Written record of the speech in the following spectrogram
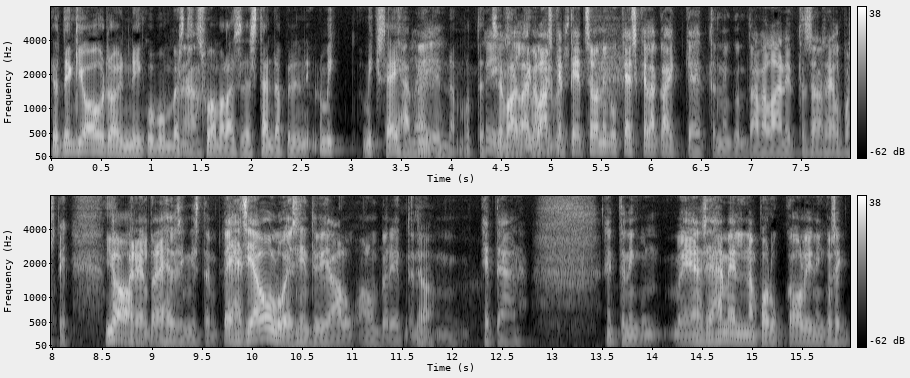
jotenkin oudoin niin kuin mun mielestä Joo. suomalaiselle stand-upille, niin no mik, miksei Hämeenlinna, mutta niin, se vaatii laskettiin, että se on niin kuin keskellä kaikkea, että niin kuin tavallaan, että se on helposti Joo. Tampereelta ja Helsingistä, mutta eihän siellä ollut esiintyjiä alun, alun perin, että Joo. niin, ketään. Että niin kuin meidän se Hämeenlinnan porukka oli niin kuin se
